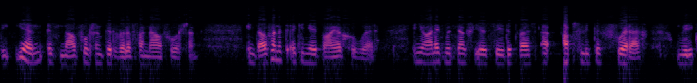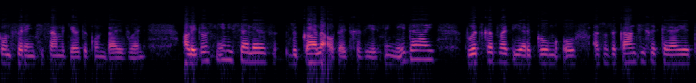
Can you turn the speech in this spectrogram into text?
Die een is navorsing ter wille van navorsing. En daarvan het ek en jy baie gehoor. En Johan, ek moet nou vir jou sê dit was 'n absolute voorreg om hierdie konferensie saam met jou te kon bywoon. Al het ons nie in dieselfde lokale altyd gewees nie, net daai boodskap wat deurkom of as ons 'n kansie gekry het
